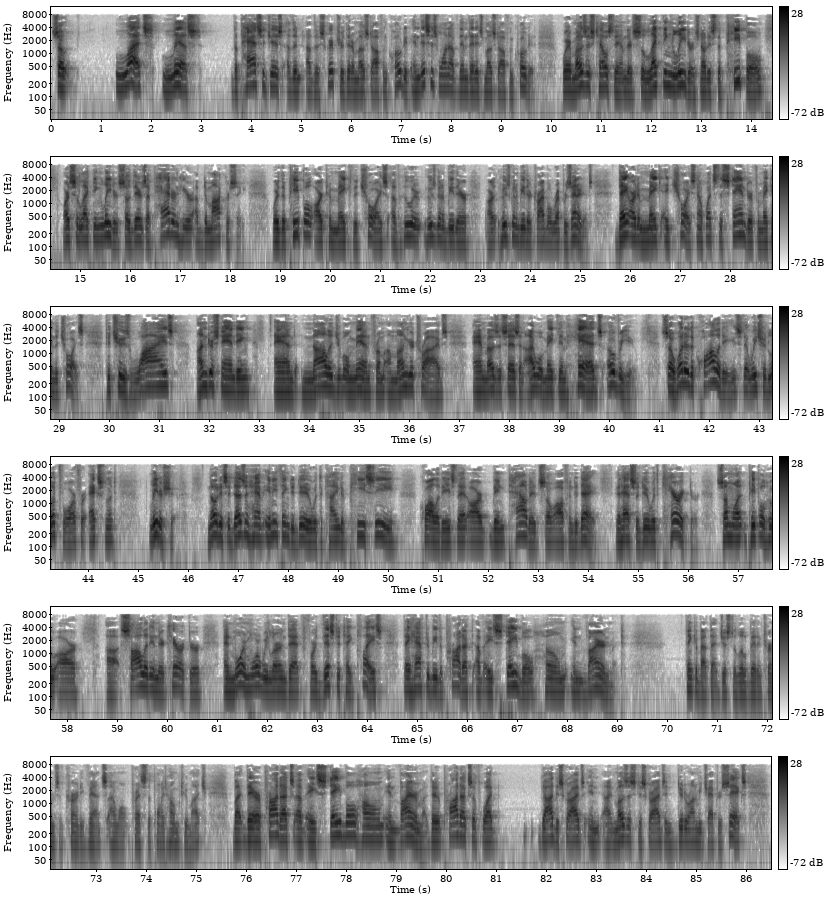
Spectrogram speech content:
so let's list the passages of the of the scripture that are most often quoted, and this is one of them that is most often quoted, where Moses tells them they're selecting leaders. Notice the people are selecting leaders. So there's a pattern here of democracy where the people are to make the choice of who are, who's going to be their who's going to be their tribal representatives. They are to make a choice. Now, what's the standard for making the choice? To choose wise, understanding, and knowledgeable men from among your tribes. And Moses says, and I will make them heads over you. So what are the qualities that we should look for for excellent leadership? Notice it doesn't have anything to do with the kind of PC qualities that are being touted so often today. It has to do with character. Someone, people who are uh, solid in their character, and more and more we learn that for this to take place, they have to be the product of a stable home environment. Think about that just a little bit in terms of current events. I won't press the point home too much. But they're products of a stable home environment. They're products of what God describes in, uh, Moses describes in Deuteronomy chapter 6,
